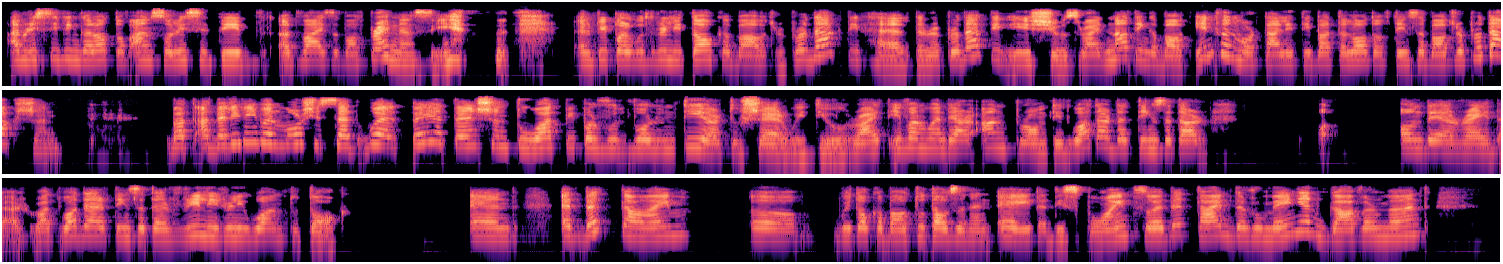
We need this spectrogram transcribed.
I'm receiving a lot of unsolicited advice about pregnancy. and people would really talk about reproductive health and reproductive issues, right? Nothing about infant mortality, but a lot of things about reproduction. But Adeline, even more, she said, well, pay attention to what people would volunteer to share with you, right? Even when they are unprompted, what are the things that are on their radar? What, what are things that I really, really want to talk? And at that time, uh, we talk about 2008 at this point. So at that time, the Romanian government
